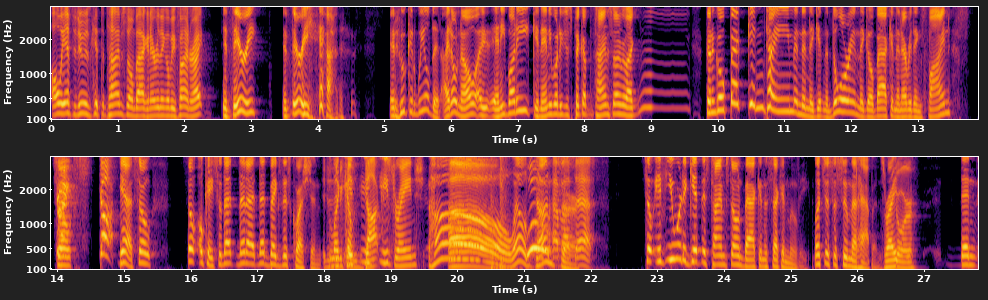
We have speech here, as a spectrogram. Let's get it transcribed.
all we have to do is get the time stone back, and everything will be fine, right? In theory, in theory, yeah. And who could wield it? I don't know. Anybody? Can anybody just pick up the time stone and be like, mm, gonna go back in time, and then they get in the DeLorean, they go back, and then everything's fine. So yeah, so so okay, so that that that begs this question: does it become if- if- Doc if- Strange? Oh, well Woo, done, how sir. about that? So if you were to get this time stone back in the second movie, let's just assume that happens, right? Sure. Then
